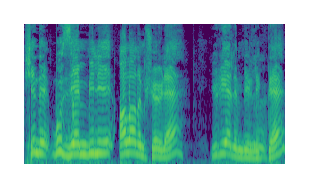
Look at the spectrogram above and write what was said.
Şimdi bu zembili alalım şöyle. Yürüyelim birlikte.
